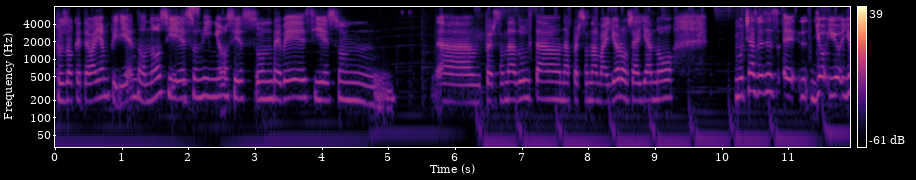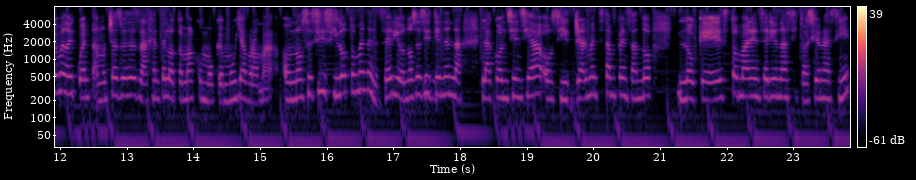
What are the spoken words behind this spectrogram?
pues lo que te vayan pidiendo, ¿no? Si es un niño, si es un bebé, si es un ah, persona adulta, una persona mayor, o sea, ya no, muchas veces eh, yo, yo, yo, me doy cuenta, muchas veces la gente lo toma como que muy a broma, o no sé si, si lo toman en serio, no sé si tienen la, la conciencia o si realmente están pensando lo que es tomar en serio una situación así.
